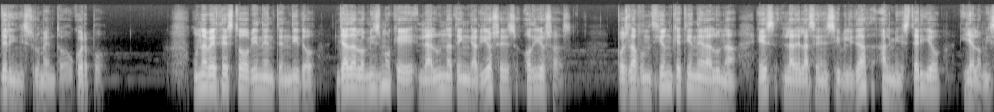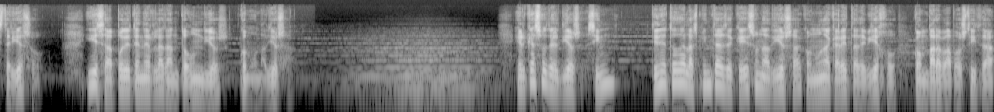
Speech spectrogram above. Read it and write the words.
del instrumento o cuerpo. Una vez esto bien entendido, ya da lo mismo que la luna tenga dioses o diosas, pues la función que tiene la luna es la de la sensibilidad al misterio y a lo misterioso, y esa puede tenerla tanto un dios como una diosa. El caso del dios Sin tiene todas las pintas de que es una diosa con una careta de viejo, con barba postiza,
